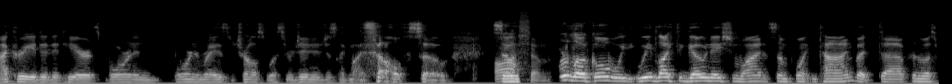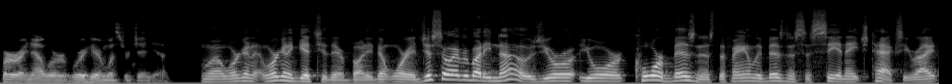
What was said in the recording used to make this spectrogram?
I created it here. It's born and born and raised in Charleston, West Virginia, just like myself. So, so awesome. We're local. We we'd like to go nationwide at some point in time, but uh, for the most part, right now we're we're here in West Virginia. Well, we're gonna we're gonna get you there, buddy. Don't worry. Just so everybody knows, your your core business, the family business, is C&H Taxi, right?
